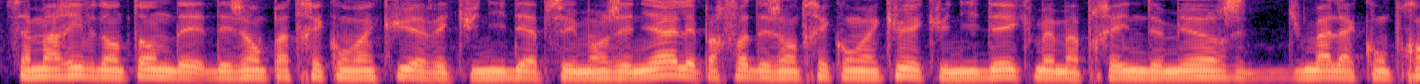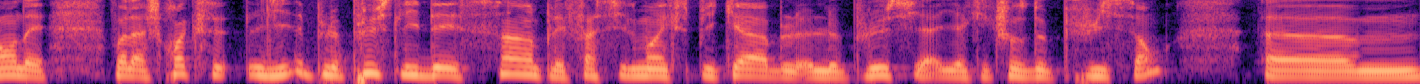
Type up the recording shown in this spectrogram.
ça m'arrive d'entendre des, des, gens pas très convaincus avec une idée absolument géniale et parfois des gens très convaincus avec une idée que même après une demi-heure j'ai du mal à comprendre. Et voilà, je crois que le plus l'idée est simple et facilement explicable, le plus il y, y, a quelque chose de puissant. Euh,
